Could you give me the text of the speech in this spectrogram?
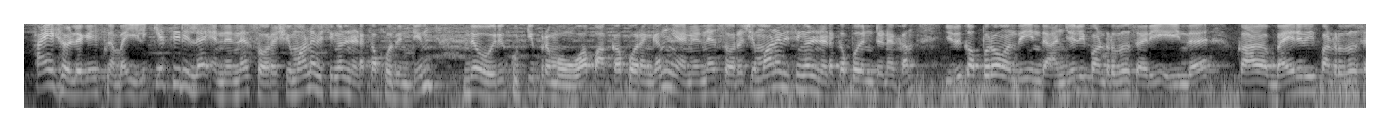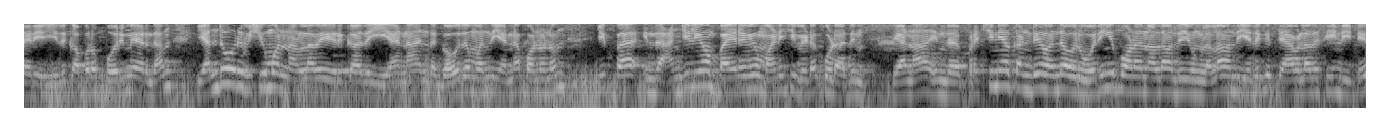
ஹாய் ஹலோ கைஸ் நம்ம இலக்கிய சீரியலில் என்னென்ன சுவாரஸ்யமான விஷயங்கள் நடக்க போகுதுன்ட்டு இந்த ஒரு குட்டி பிரமோவாக பார்க்க போகிறேங்க என்னென்ன சுவாரஸ்யமான விஷயங்கள் நடக்க போகுதுன்ட்டுனாக்கா இதுக்கப்புறம் வந்து இந்த அஞ்சலி பண்ணுறதும் சரி இந்த கா பைரவி பண்ணுறதும் சரி இதுக்கப்புறம் பொறுமையாக இருந்தால் எந்த ஒரு விஷயமும் நல்லாவே இருக்காது. ஏன்னா இந்த கௌதம் வந்து என்ன பண்ணணும்? இப்போ இந்த அஞ்சலியும் பைரவியும் மன்னிச்சு விடக்கூடாது. ஏன்னா இந்த பிரச்சனையை கண்டு வந்து அவர் ஒதுங்கி போனதுனால தான் வந்து இவங்களெல்லாம் வந்து எதுக்கு தேவையில்லாத சீண்டிட்டு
